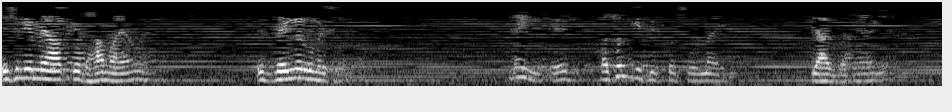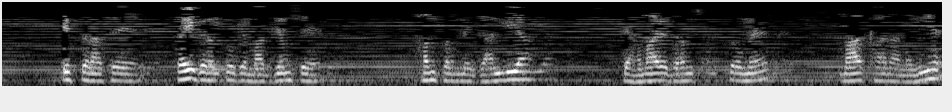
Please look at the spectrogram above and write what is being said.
इसलिए मैं आपके धाम आया हूँ। इस बैंगन को मैं छोड़ नहीं पसंद की चीज़ को छोड़ना ही। त्याग बताया गया इस तरह से कई ग्रंथों के माध्यम से हम सबने जान लिया कि हमारे धर्म शास्त्रों में मार खाना नहीं है।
